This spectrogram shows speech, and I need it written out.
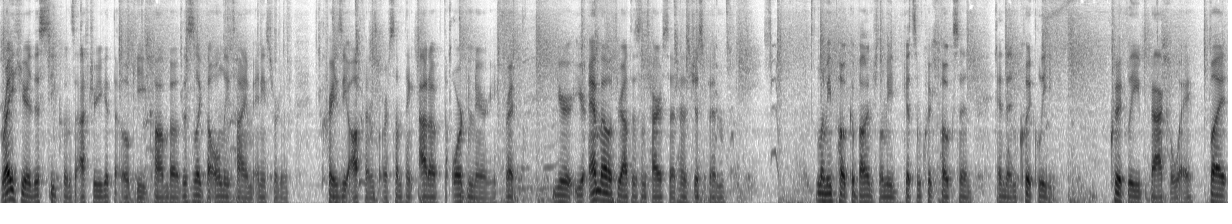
right here, this sequence after you get the Oki combo, this is like the only time any sort of crazy offense or something out of the ordinary, right? Your your MO throughout this entire set has just been let me poke a bunch, let me get some quick pokes in, and then quickly quickly back away. But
